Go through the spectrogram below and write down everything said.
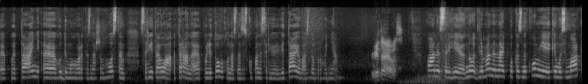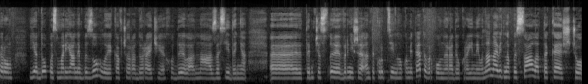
е, питань. Е, будемо говорити з нашим гостем Сергій Тала- Таран, е, політолог. У нас на зв'язку. Пане Сергію, вітаю вас. Доброго дня. Вітаю вас. Пане Сергію, ну для мене навіть показником є якимось маркером. Є допис Мар'яни Безуглу, яка вчора, до речі, ходила на засідання е, тимчас, е, верніше антикорупційного комітету Верховної Ради України. І вона навіть написала таке, що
